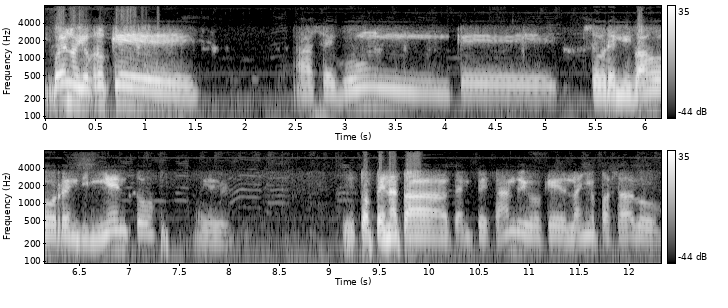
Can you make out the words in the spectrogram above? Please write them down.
Bueno, yo creo que ah, según que sobre mi bajo rendimiento, eh, esto apenas está, está empezando. Yo creo que el año pasado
